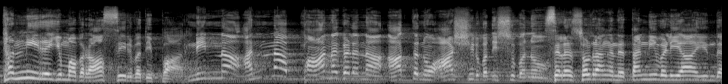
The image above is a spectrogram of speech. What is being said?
தண்ணீரையும் அவர் ஆசீர்வதிப்பார் ನಿನ್ನ ಅನ್ನ ಪಾನಗಳನ್ನ ಆತನು ಆಶೀರ್ವದಿಸುವನು சிலர் சொல்றாங்க இந்த தண்ணி வழியா இந்த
